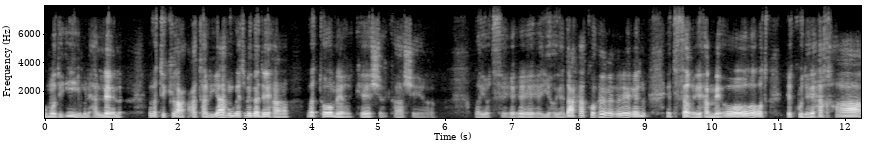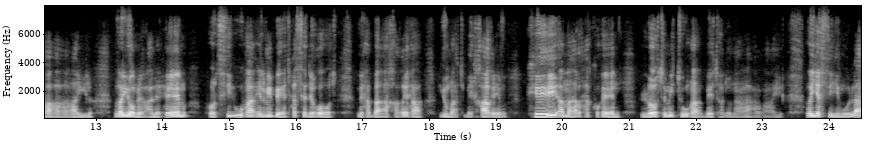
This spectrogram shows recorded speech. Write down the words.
ומודיעים להלל ותקרע עתליהו את בגדיה, ותאמר קשר קשר. ויוצא יהוידע הכהן את שרי המאות, פקודי החיל, ויאמר עליהם הוציאוה אל מבית הסדרות, והבא אחריה יומת בחרב, כי אמר הכהן לא תמיתוה בית אדוני, וישימו לה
